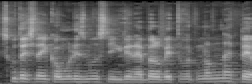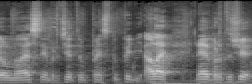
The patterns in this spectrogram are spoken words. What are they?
skutečný komunismus nikdy nebyl vytvořen, no nebyl, no jasně, protože to je úplně stupidní, ale ne, protože,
